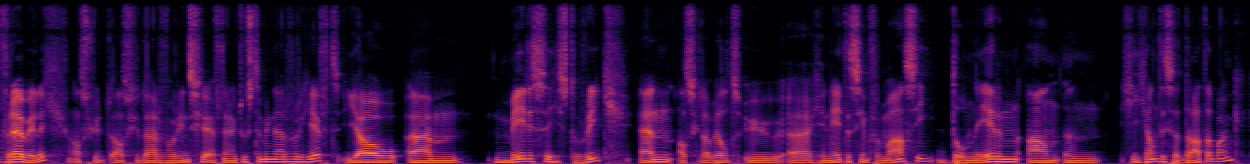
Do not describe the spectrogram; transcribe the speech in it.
vrijwillig, als je, als je daarvoor inschrijft en je toestemming daarvoor geeft, jouw um, medische historiek en, als je dat wilt, je uh, genetische informatie doneren aan een gigantische databank.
